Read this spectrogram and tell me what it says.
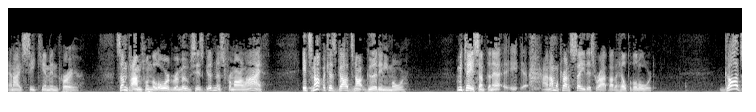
and I seek Him in prayer. Sometimes when the Lord removes His goodness from our life, it's not because God's not good anymore. Let me tell you something, uh, and I'm going to try to say this right by the help of the Lord. God's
